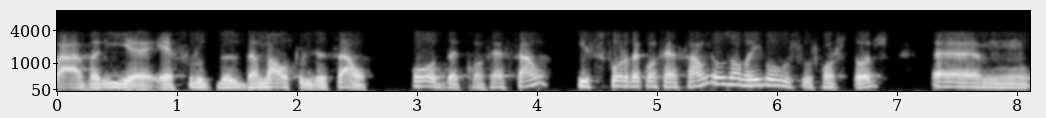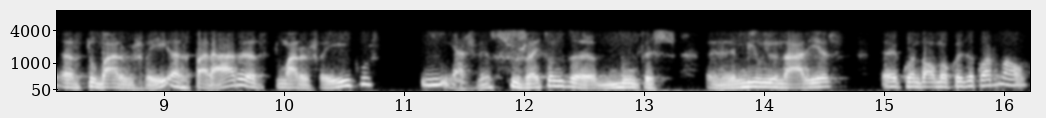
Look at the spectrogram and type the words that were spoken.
a avaria é fruto da má utilização ou da concepção, e se for da concepção, eles obrigam os, os construtores um, a retomar os a reparar, a retomar os veículos e às vezes sujeitam-nos a multas uh, milionárias uh, quando alguma coisa corre mal.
